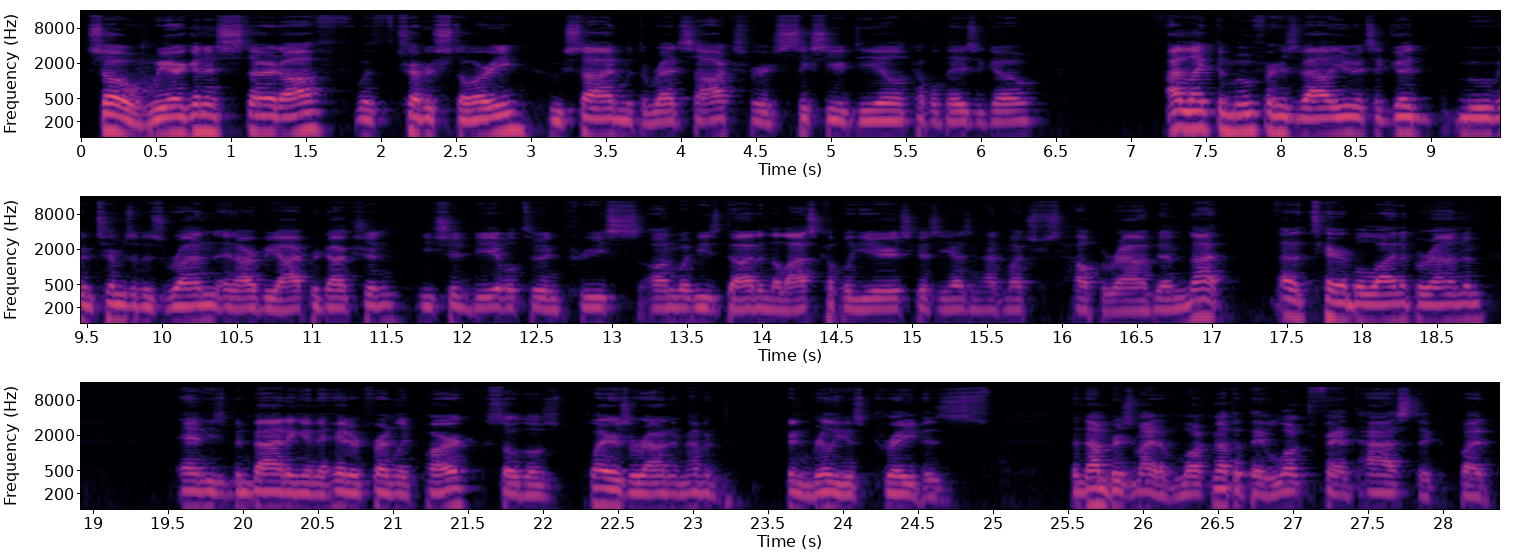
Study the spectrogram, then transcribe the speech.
So we are going to start off with Trevor Story, who signed with the Red Sox for a six-year deal a couple days ago. I like the move for his value. It's a good move in terms of his run and RBI production. He should be able to increase on what he's done in the last couple years because he hasn't had much help around him. Not not a terrible lineup around him, and he's been batting in a hitter-friendly park. So those players around him haven't been really as great as the numbers might have looked. Not that they looked fantastic, but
